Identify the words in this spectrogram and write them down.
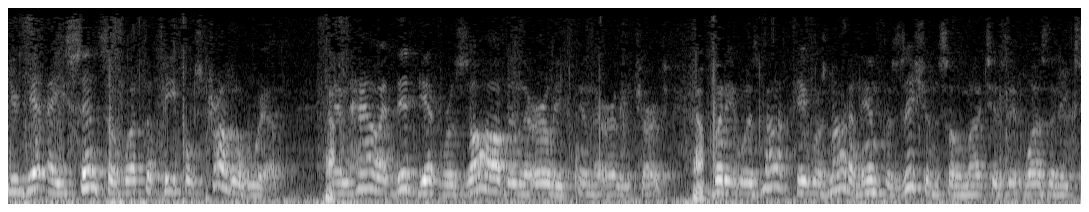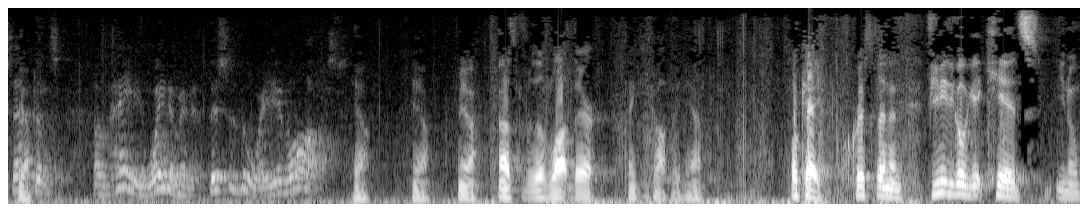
you get a sense of what the people struggled with Yeah. and how it did get resolved in the early in the early church. Yeah. But it was not it was not an imposition so much as it was an acceptance of hey, wait a minute, this is the way it was. yeah, yeah, yeah. That's, there's a lot there. Thank you, Coffee. Yeah. Okay, Kristen, and if you need to go get kids, you know,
